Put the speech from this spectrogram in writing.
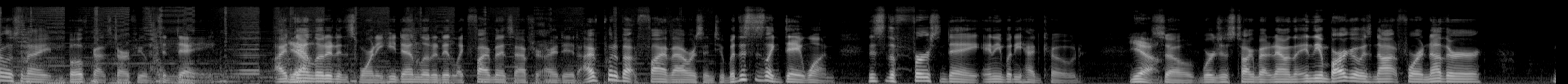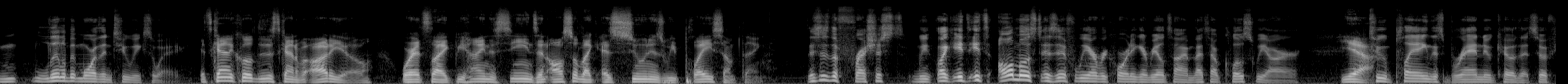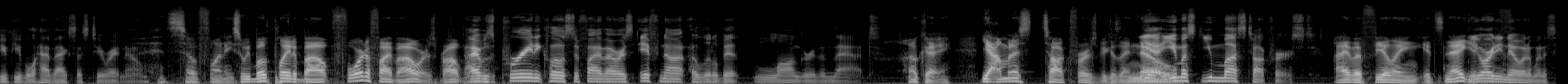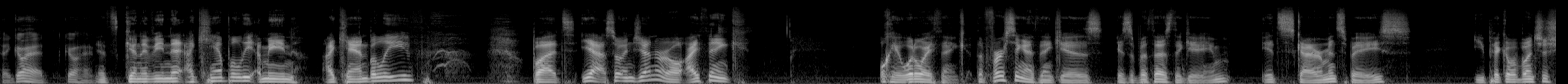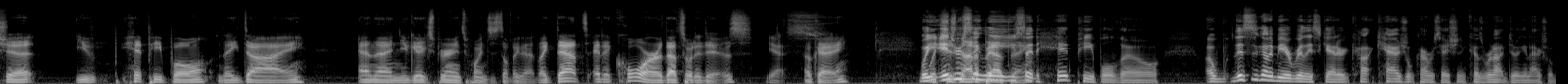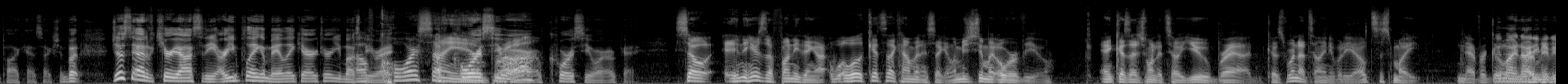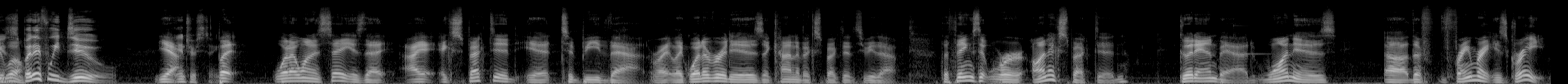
Carlos and I both got Starfield today. I Yeah. downloaded it this morning. He downloaded it like five minutes after I did. I've put about five hours into, but this is like day one. This is the first day anybody had code. Yeah. So we're just talking about it now, and the, and the embargo is not for another m- little bit more than two weeks away. it's kind of cool to do this kind of audio where it's like behind the scenes and also like as soon as we play something. This is the freshest we like. It, it's almost as if we are recording in real time. That's how close we are Yeah. to playing this brand new code that so few people have access to right now. It's so funny. So we both played about four to five hours, probably. I was pretty close to five hours, if not a little bit longer than that. okay. Yeah, I'm gonna talk first because I know. Yeah, you must you must talk first. I have a feeling it's negative. You already know what I'm going to say. Go ahead. Go ahead. It's gonna be. Ne- I can't believe. I mean, I can believe, but yeah. So in general, I think. Okay, what do I think? The first thing I think is it's a Bethesda game. It's Skyrim in space. You pick up a bunch of shit. You hit people. They die. And then you get experience points and stuff like that. Like that's at a core, that's what it is. Yes. Okay. Well, Which is not a interestingly, you said hit people though. Uh, this is going to be a really scattered, ca- casual conversation because we're not doing an actual podcast section. But just out of curiosity, are you playing a melee character? You must Of be, right? Of course I Of am, Of course you bruh. are. Of course you are. Okay. So, and here's the funny thing. I, we'll we'll get to that comment in a second. Let me just do my overview, and because I just want to tell you, Brad, because we're not telling anybody else. This might never go. We might not even Maybe will. But if we do, yeah, interesting. But what I want to say is that I expected it to be that, right? Like whatever it is, I kind of expected it to be that. The things that were unexpected, good and bad. One is uh, the frame rate is great.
